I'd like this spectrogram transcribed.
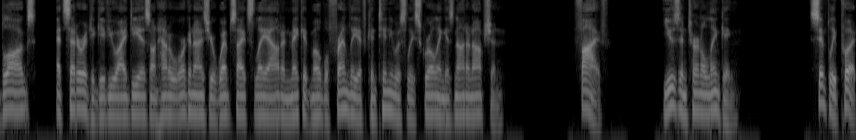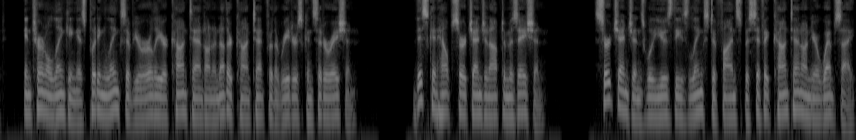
blogs, etc., to give you ideas on how to organize your website's layout and make it mobile friendly if continuously scrolling is not an option. 5. Use internal linking. Simply put, internal linking is putting links of your earlier content on another content for the reader's consideration. This can help search engine optimization. Search engines will use these links to find specific content on your website.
